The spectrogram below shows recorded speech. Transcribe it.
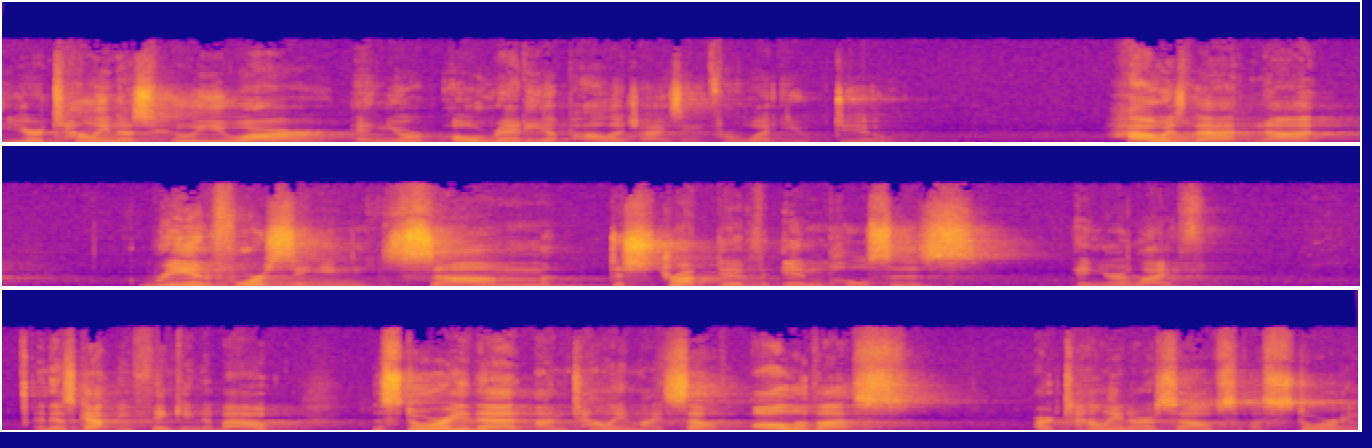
you're telling us who you are, and you're already apologizing for what you do. How is that not reinforcing some destructive impulses in your life? And this got me thinking about the story that I'm telling myself. All of us are telling ourselves a story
